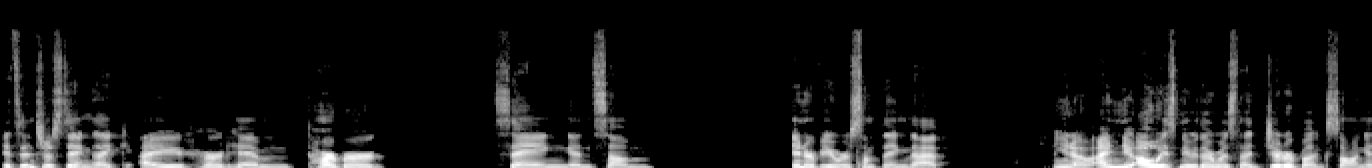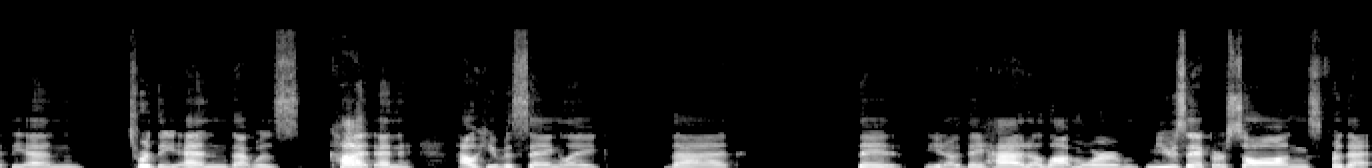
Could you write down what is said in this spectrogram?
it's interesting like i heard him harburg saying in some interview or something that you know i knew always knew there was that jitterbug song at the end toward the end that was cut and how he was saying like that they you know they had a lot more music or songs for that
